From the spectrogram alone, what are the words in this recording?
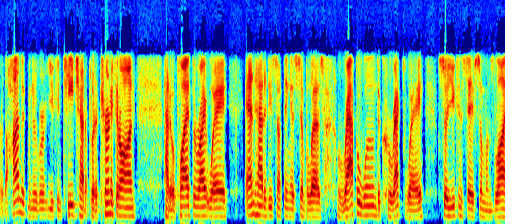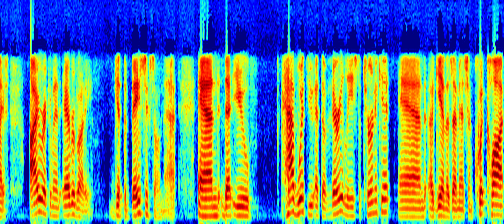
or the Heimlich maneuver. You can teach how to put a tourniquet on, how to apply it the right way, and how to do something as simple as wrap a wound the correct way so you can save someone's life. I recommend everybody get the basics on that and that you have with you at the very least a tourniquet and again, as I mentioned, QuikClot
